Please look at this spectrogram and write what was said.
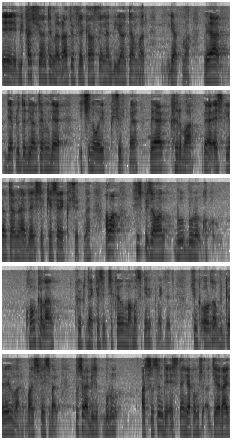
Ee, birkaç yöntem var. Radyo frekans denilen bir yöntem var. Yakma. Veya Deplitter yöntemiyle içini oyup küçültme veya kırma veya eski yöntemlerde işte keserek küçültme. Ama hiçbir zaman bu, bu konkaların kökünden kesip çıkarılmaması gerekmektedir. Çünkü orada bir görevi var, vazifesi var. Bu sefer biz burun açılsın diye eskiden yapılmış cerrahi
